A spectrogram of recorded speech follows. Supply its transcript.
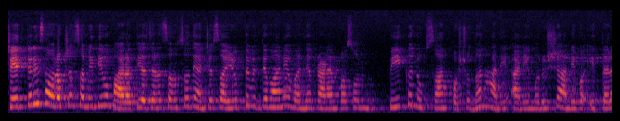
शेतकरी संरक्षण समिती व भारतीय जनसंसद यांच्या संयुक्त विद्यमाने वन्य प्राण्यांपासून पीक नुकसान पशुधन हानी आणि मनुष्य हानी व इतर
